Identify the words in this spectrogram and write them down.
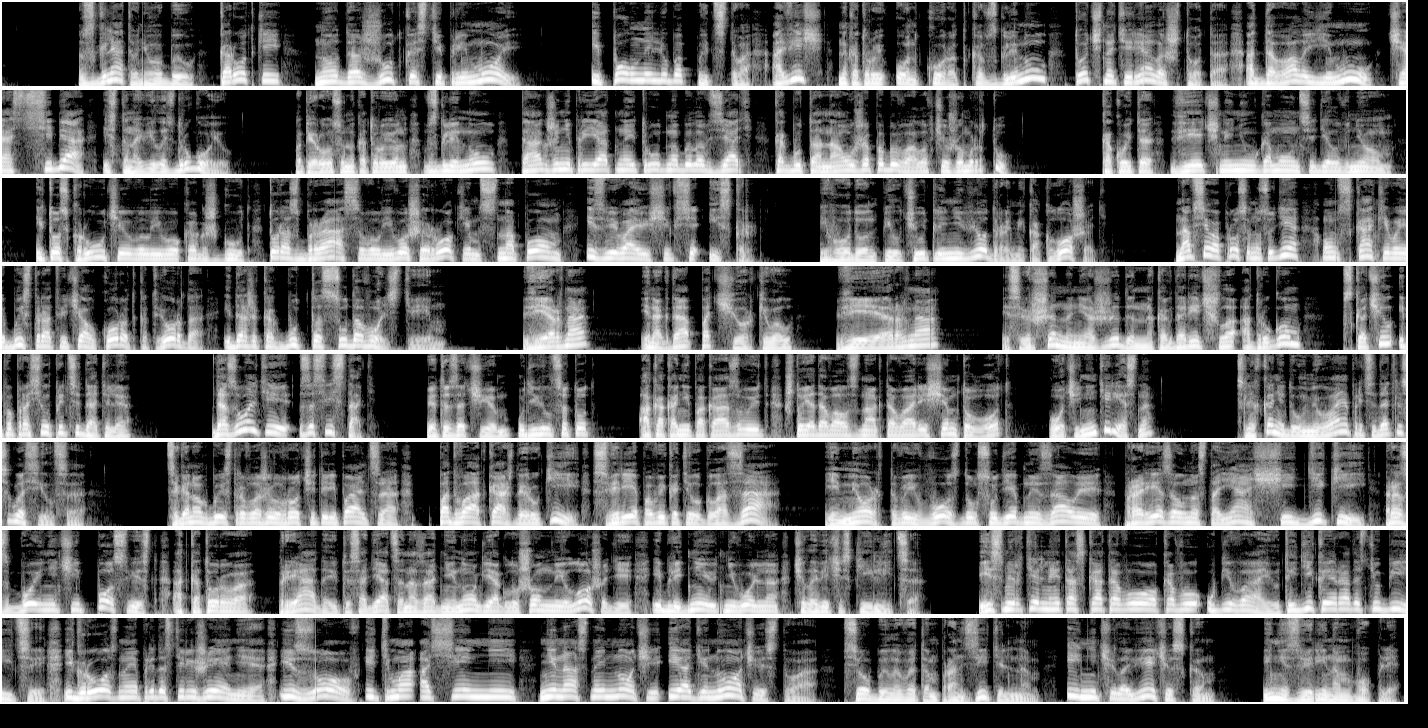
Взгляд у него был короткий, но до жуткости прямой и полный любопытства, а вещь, на которую он коротко взглянул, точно теряла что-то, отдавала ему часть себя и становилась другою. Папиросу, на которую он взглянул, так же неприятно и трудно было взять, как будто она уже побывала в чужом рту. Какой-то вечный неугомон сидел в нем, и то скручивал его, как жгут, то разбрасывал его широким снопом извивающихся искр. И воду он пил чуть ли не ведрами, как лошадь. На все вопросы на суде он, вскакивая, быстро отвечал коротко, твердо и даже как будто с удовольствием. «Верно!» Иногда подчеркивал «верно!» И совершенно неожиданно, когда речь шла о другом, вскочил и попросил председателя «Дозвольте засвистать». «Это зачем?» — удивился тот. «А как они показывают, что я давал знак товарищам, то вот, очень интересно». Слегка недоумевая, председатель согласился. Цыганок быстро вложил в рот четыре пальца, по два от каждой руки, свирепо выкатил глаза, и мертвый воздух судебной залы прорезал настоящий дикий разбойничий посвист, от которого прядают и садятся на задние ноги оглушенные лошади и бледнеют невольно человеческие лица. И смертельная тоска того, кого убивают, и дикая радость убийцы, и грозное предостережение, и зов, и тьма осенней ненастной ночи, и одиночество — все было в этом пронзительном и нечеловеческом, и незверином вопле.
